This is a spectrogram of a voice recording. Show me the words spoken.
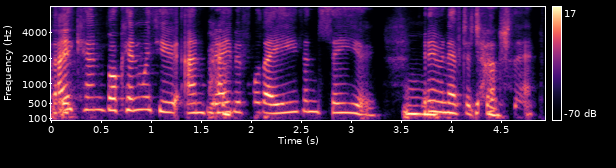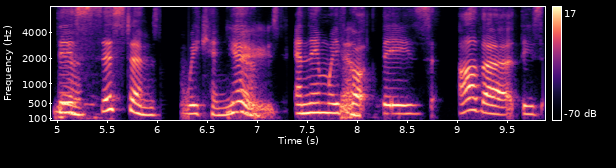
They Yeah. can book in with you and pay Yeah. before they even see you. Mm. You don't even have to Yeah. touch that. There's systems we can Yeah. use. And then we've Yeah. got these other these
